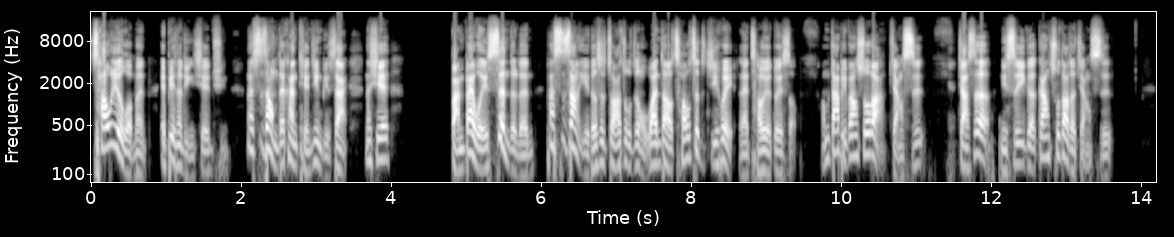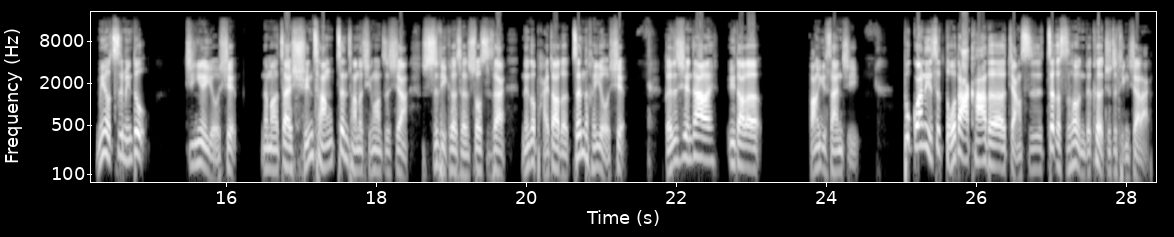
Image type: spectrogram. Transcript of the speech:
超越我们，哎，变成领先群。那事实上，我们在看田径比赛，那些反败为胜的人，他事实上也都是抓住这种弯道超车的机会来超越对手。我们打比方说吧，讲师，假设你是一个刚出道的讲师，没有知名度，经验有限，那么在寻常正常的情况之下，实体课程说实在能够排到的真的很有限。可是现在呢，遇到了防疫三级，不管你是多大咖的讲师，这个时候你的课就是停下来。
